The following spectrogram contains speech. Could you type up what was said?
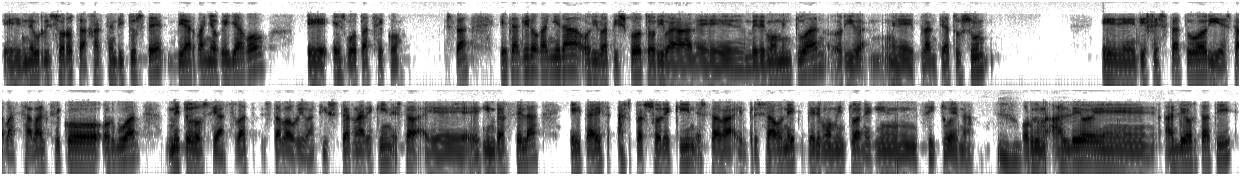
e, neurri zorotza jartzen dituzte, behar baino gehiago e, ez botatzeko. Ezta? Eta gero gainera, hori ba, pizkot, hori ba, e, bere momentuan, hori ba, e, planteatuzun, e, digestatu hori ez da bat zabaltzeko orduan metodo zehaz bat, ez da hori bat izternarekin, ez da e, egin berzela eta ez aspersorekin, ez da enpresa honek bere momentuan egin zituena. Mm Orduan, alde, e, alde hortatik,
